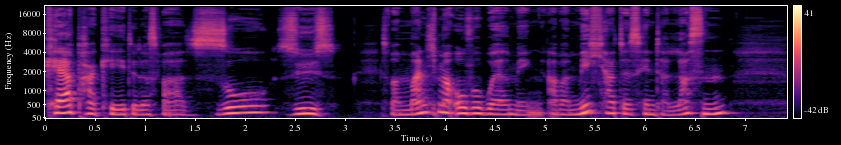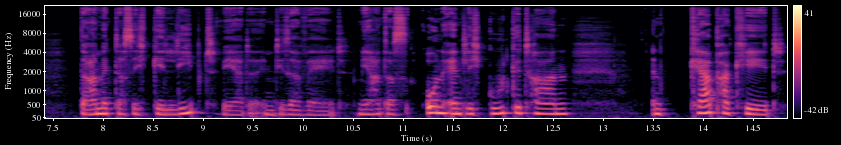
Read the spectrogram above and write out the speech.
Care-Pakete, das war so süß. Es war manchmal overwhelming, aber mich hat es hinterlassen damit, dass ich geliebt werde in dieser Welt. Mir hat das unendlich gut getan. Ein Care-Paket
